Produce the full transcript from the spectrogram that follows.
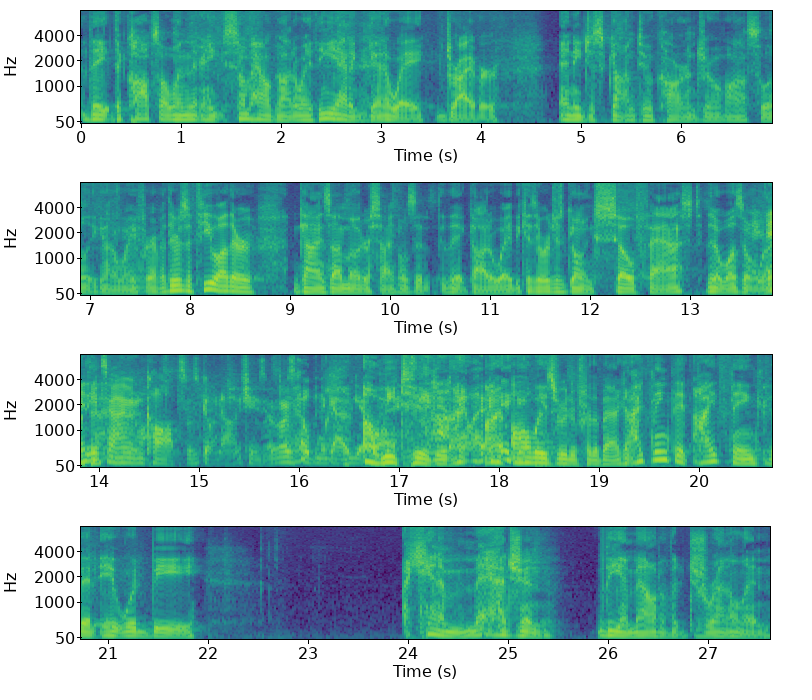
they the cops all went in there, and he somehow got away. I think he had a getaway driver, and he just got into a car and drove off slowly, got away forever. There was a few other guys on motorcycles that, that got away because they were just going so fast that it wasn't worth it. Anytime cops was going down chasing, I was hoping the guy would get oh, away. Oh, away. me too, dude. I, I always rooted for the bad guy. I think that I think that it would be. I can't imagine the amount of adrenaline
